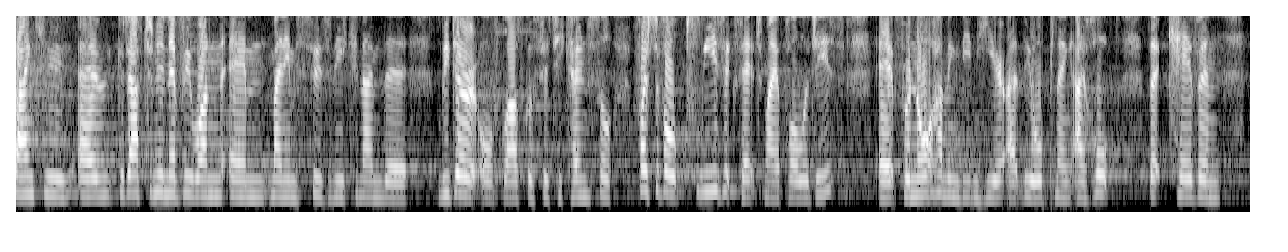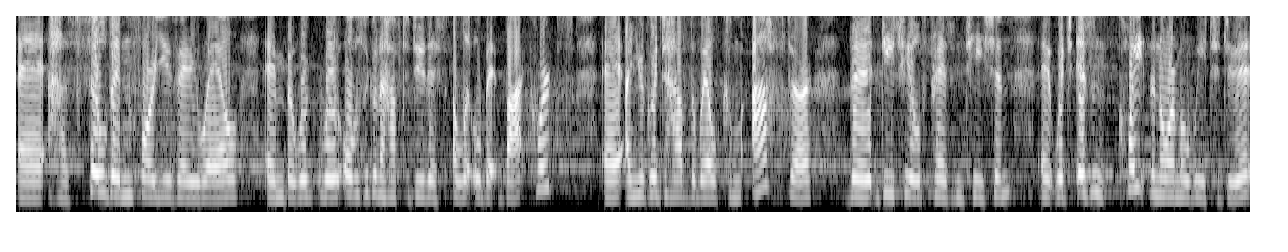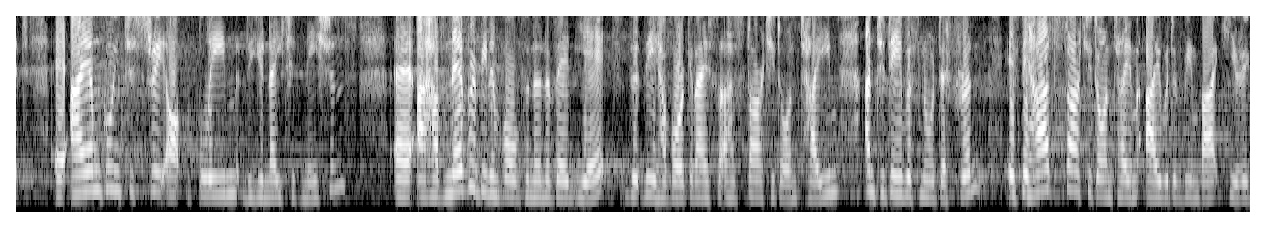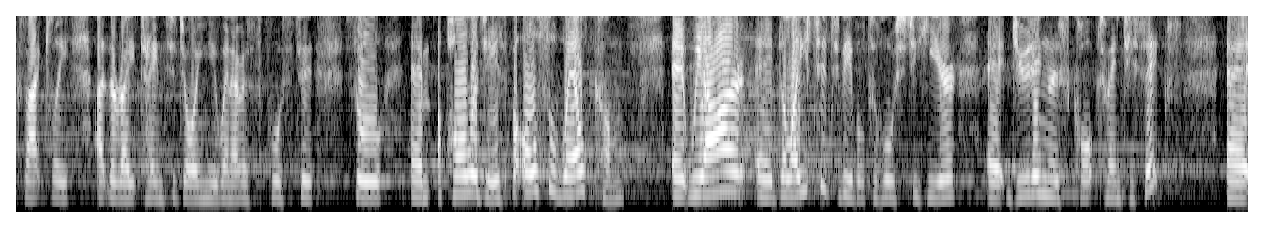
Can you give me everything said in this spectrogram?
Thank you. Um, good afternoon, everyone. Um, my name is Susan Aitken. I'm the leader of Glasgow City Council. First of all, please accept my apologies uh, for not having been here at the opening. I hope that Kevin uh, has filled in for you very well, um, but we're, we're obviously going to have to do this a little bit backwards, uh, and you're going to have the welcome after the detailed presentation, uh, which isn't quite the normal way to do it. Uh, I am going to straight up blame the United Nations. Uh, I have never been involved in an event yet that they have organised that has started on time, and today was no different. If they had started on time, I would have been back here exactly at the right time to join you when I was supposed to. So um, apologies, but also welcome. Uh, we are uh, delighted to be able to host you here uh, during this COP26. Uh,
